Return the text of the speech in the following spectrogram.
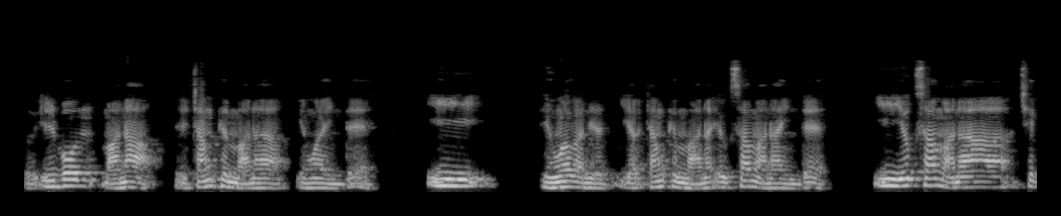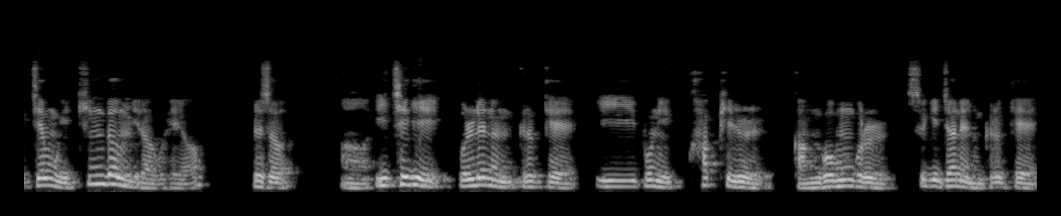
그 일본 만화, 장편 만화 영화인데 이 영화가 아니라 장편 만화, 역사 만화인데 이 역사 만화 책 제목이 킹덤이라고 해요. 그래서 어, 이 책이 원래는 그렇게 이분이 카피를 광고 문구를 쓰기 전에는 그렇게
